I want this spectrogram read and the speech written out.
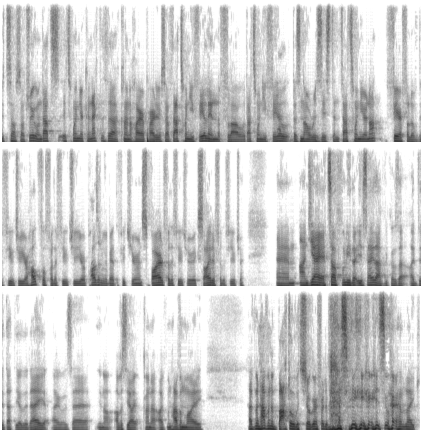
it's so so true, and that's it's when you're connected to that kind of higher part of yourself. That's when you feel in the flow. That's when you feel there's no resistance. That's when you're not fearful of the future. You're hopeful for the future. You're positive about the future. You're inspired for the future. You're excited for the future. Um, and yeah, it's so funny that you say that because I, I did that the other day. I was, uh, you know, obviously I kind of I've been having my I've been having a battle with sugar for the past few years where I'm like,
